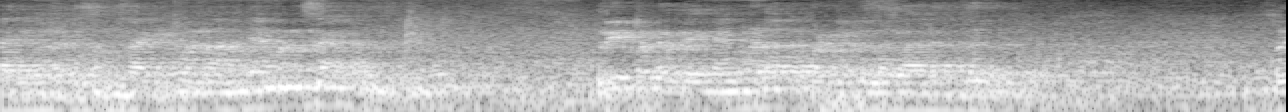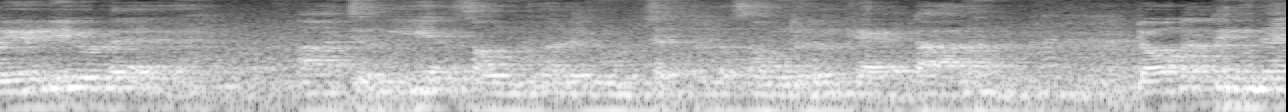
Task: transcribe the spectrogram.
കാര്യങ്ങളൊക്കെ സംസാരിക്കുമെന്നാണ് ഞാൻ മനസ്സിലാക്കുന്നത്. പ്രിയപ്പെട്ടവരെ ഞങ്ങൾ പഠിക്കുന്ന കാലത്ത് റേഡിയോയുടെ ആ ചെറിയ സൗണ്ടുകൾ മുടിച്ചിട്ടുള്ള സൗണ്ടുകൾ കേട്ടാണ് ലോകത്തിന്റെ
